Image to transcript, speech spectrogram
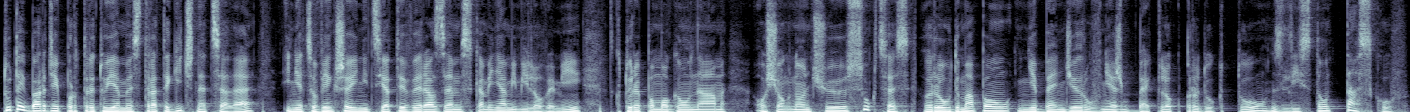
Tutaj bardziej portretujemy strategiczne cele i nieco większe inicjatywy razem z kamieniami milowymi, które pomogą nam osiągnąć y, sukces. Roadmapą nie będzie również backlog produktu z listą tasków.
